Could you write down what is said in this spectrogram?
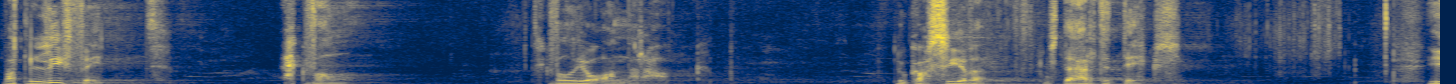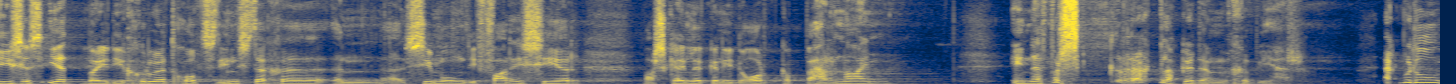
Wat liefhet. Ek wil ek wil jou aanraak. Lukas 7, ons derde teks. Jesus eet by die groot godsdienstige in uh, Simon die Fariseer, waarskynlik in die dorp Kapernaum en 'n verskriklike ding gebeur. Ek bedoel,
